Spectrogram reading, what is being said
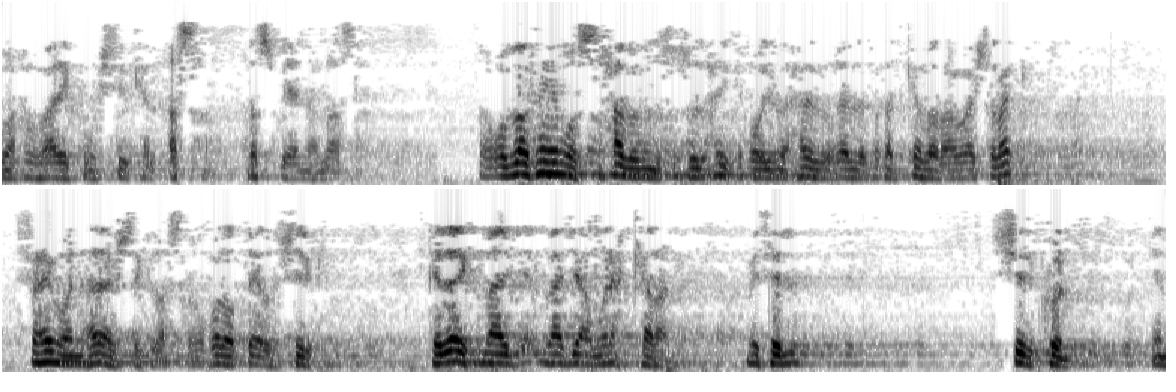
ما أخبر عليكم الشرك الأصغر. نص بأنه الأصغر. وما فهمه الصحابة من نصوص الحديث كقول من حلف الغيب فقد كفر أو أشرك فهموا أن هذا الشرك الأصغر وقالوا الطير الشرك كذلك ما جاء منكرا مثل شرك. إن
